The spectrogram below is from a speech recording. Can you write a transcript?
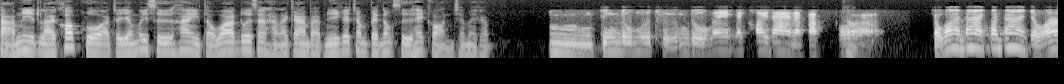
สามนี่หลายครอบครัวอาจจะยังไม่ซื้อให้ แต่ว่าด้วยสถานการณ์แบบนี้ก็จำเป็นต้องซื้อให้ก่อนใช่ไหมครับ อืม จริงดูมือถือมันดูไม่ไม่ค่อยได้นะครับ เพราะครับว่าแต่ว่าได้ก็ได้แต่ว่า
